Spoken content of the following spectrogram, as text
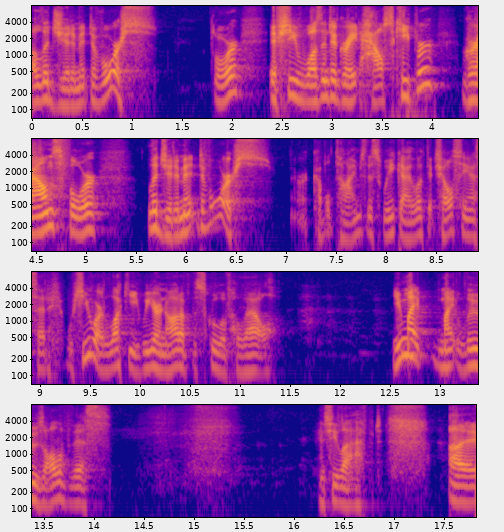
a legitimate divorce. Or if she wasn't a great housekeeper, grounds for legitimate divorce. A couple times this week, I looked at Chelsea and I said, You are lucky we are not of the school of Hillel. You might, might lose all of this. And she laughed. Uh,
